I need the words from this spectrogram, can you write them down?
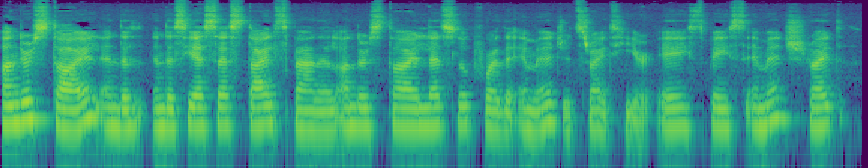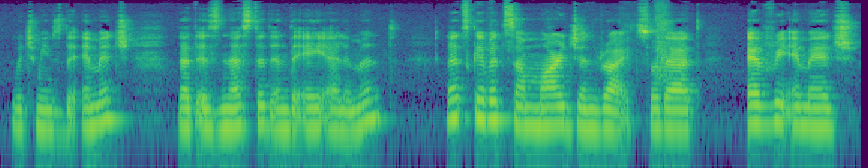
under style in the in the CSS styles panel under style let's look for the image. It's right here. A space image right? Which means the image that is nested in the a element. Let's give it some margin right so that every image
